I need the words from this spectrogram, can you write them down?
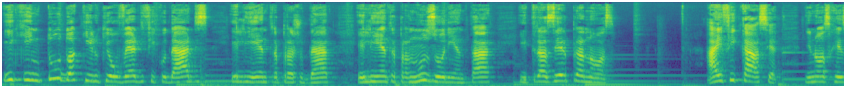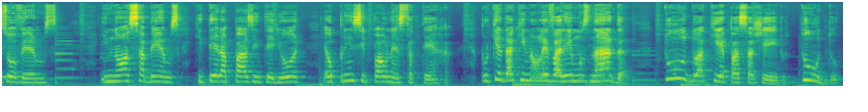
E que em tudo aquilo que houver dificuldades, ele entra para ajudar, ele entra para nos orientar e trazer para nós a eficácia de nós resolvermos. E nós sabemos que ter a paz interior é o principal nesta terra, porque daqui não levaremos nada. Tudo aqui é passageiro, tudo.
